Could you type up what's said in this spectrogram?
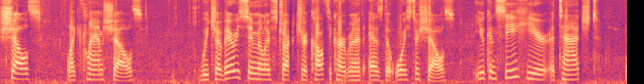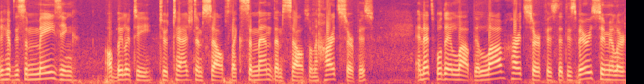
shells like clam shells which are very similar structure calcicarbonate as the oyster shells. You can see here attached they have this amazing ability to attach themselves like cement themselves on a hard surface and that's what they love. They love hard surface that is very similar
